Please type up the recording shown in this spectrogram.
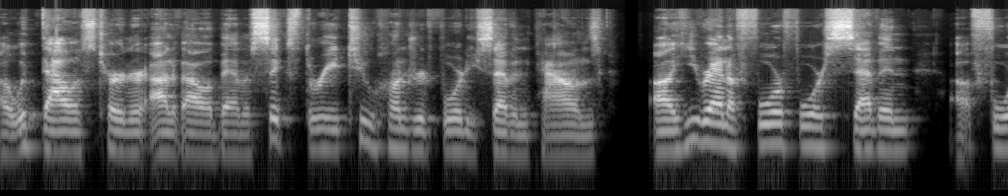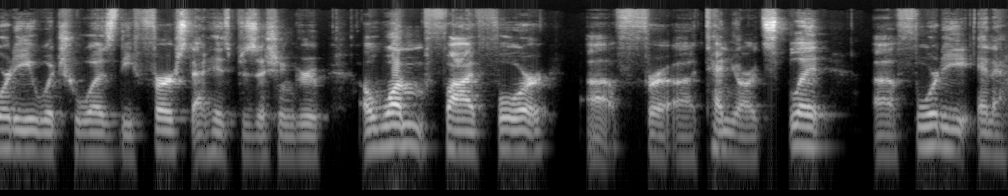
uh, with Dallas Turner out of Alabama, 6'3, 247 pounds. Uh, he ran a 4'4'7 uh, 40, which was the first at his position group, a 154 uh, for a 10 yard split, uh, 40 and a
